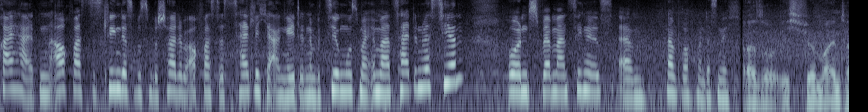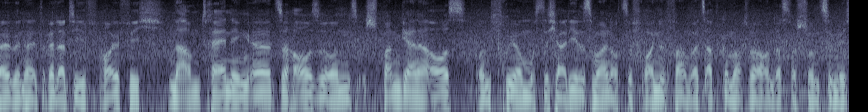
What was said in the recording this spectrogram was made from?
Freiheiten. Auch was das klingt, das ist ein bisschen bescheuert, aber auch was das Zeitliche angeht. In einer Beziehung muss man immer Zeit investieren. Und wenn man Single ist, ähm, dann braucht man das nicht. Also ich für meinen Teil bin halt relativ häufig nach dem Training äh, zu Hause und spann gerne aus. Und früher musste ich halt jedes Mal noch zur Freundin fahren, weil es abgemacht war. Und das war schon ziemlich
